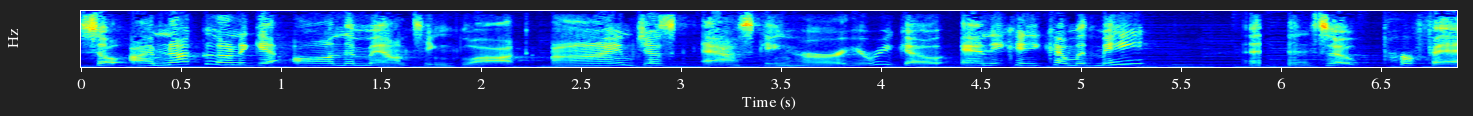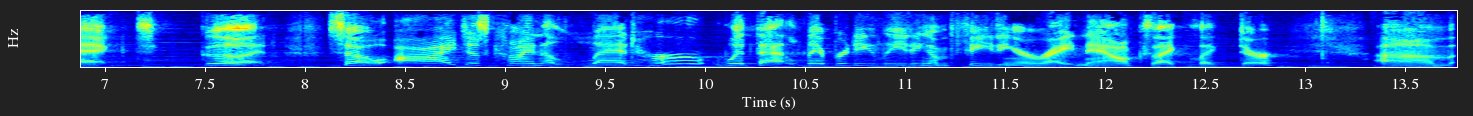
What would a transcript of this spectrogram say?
So I'm not going to get on the mounting block. I'm just asking her, here we go. Annie, can you come with me? And so perfect. Good. So I just kind of led her with that Liberty leading. I'm feeding her right now because I clicked her. Um,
